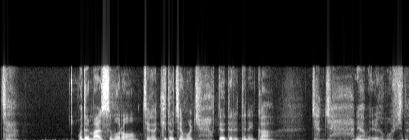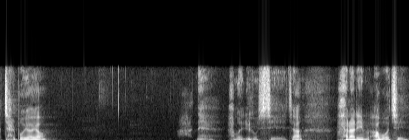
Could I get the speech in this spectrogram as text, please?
자, 오늘 말씀으로 제가 기도 제목을 쭉 띄워드릴 테니까 천천히 한번 읽어봅시다. 잘 보여요? 아, 네, 한번 읽어 시작. 하나님 아버지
